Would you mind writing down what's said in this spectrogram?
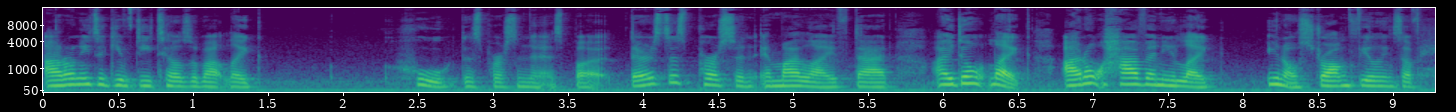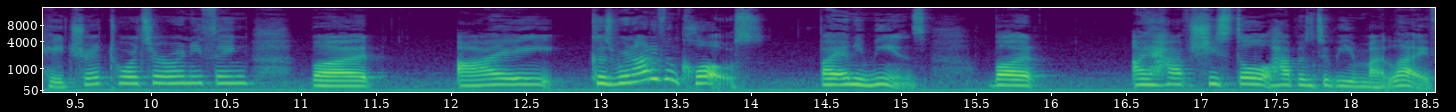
I don't need to give details about like who this person is, but there's this person in my life that I don't like. I don't have any like, you know, strong feelings of hatred towards her or anything, but I, because we're not even close by any means, but I have she still happens to be in my life.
